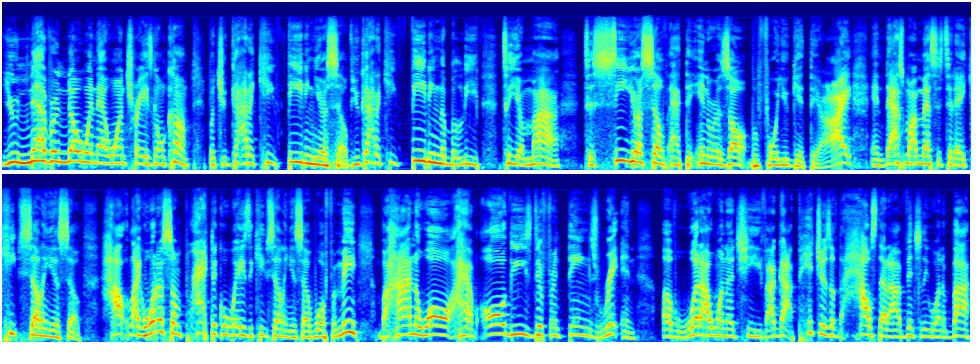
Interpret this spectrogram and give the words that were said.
you never know when that one trade is going to come, but you got to keep feeding yourself. You got to keep feeding the belief to your mind to see yourself at the end result before you get there. All right. And that's my message today. Keep selling yourself. How, like, what are some practical ways to keep selling yourself? Well, for me, behind the wall, I have all these different things written of what I want to achieve. I got pictures of the house that I eventually want to buy.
